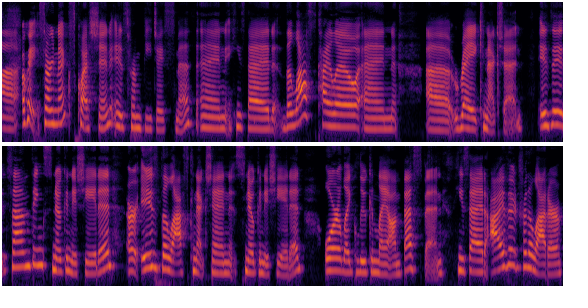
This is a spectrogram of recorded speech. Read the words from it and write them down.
Uh, okay, so our next question is from BJ Smith, and he said, "The last Kylo and uh, Rey connection is it something Snoke initiated, or is the last connection Snoke initiated, or like Luke and Leia on Bespin?" He said, "I vote for the latter.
